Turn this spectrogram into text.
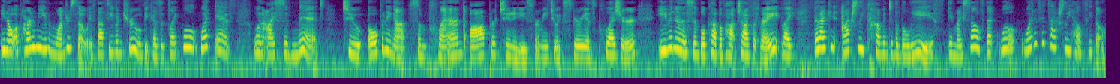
you know, a part of me even wonders though if that's even true because it's like, well, what if when I submit to opening up some planned opportunities for me to experience pleasure, even in a simple cup of hot chocolate, right? Like that I can actually come into the belief in myself that, well, what if it's actually healthy though?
